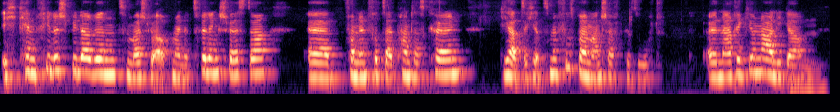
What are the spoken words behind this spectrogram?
ich kenne viele Spielerinnen, zum Beispiel auch meine Zwillingsschwester äh, von den Futsal Panthers Köln, die hat sich jetzt eine Fußballmannschaft gesucht, in der Regionalliga. Mhm.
